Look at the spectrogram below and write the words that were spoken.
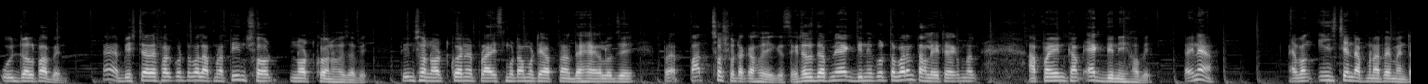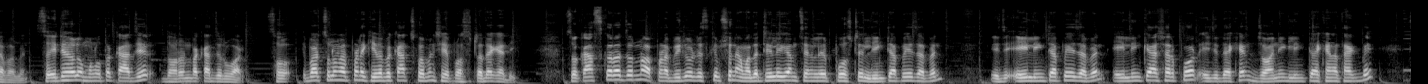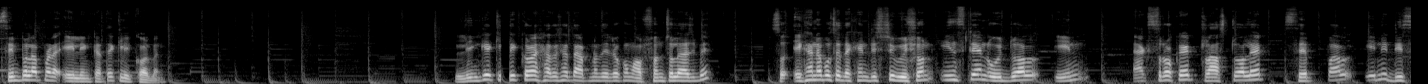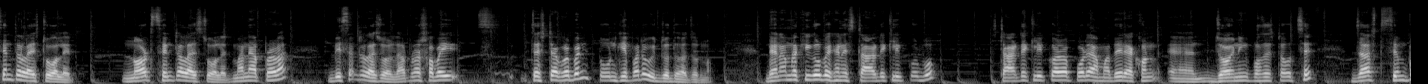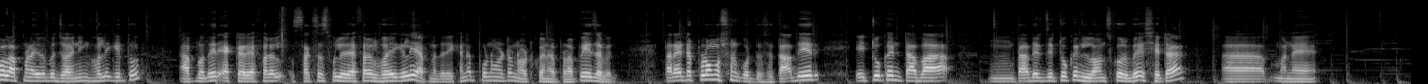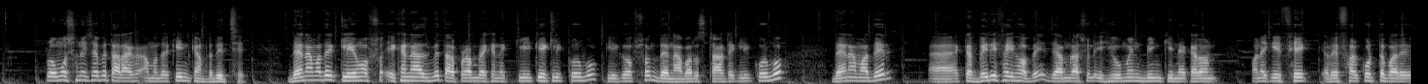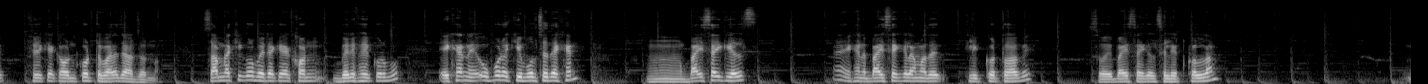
উইথড্রল পাবেন। হ্যাঁ বিশটা রেফার করতে পারলে আপনার তিনশো নট কয়েন হয়ে যাবে। তিনশো নট কয়েনের প্রাইস মোটামুটি আপনার দেখা গেল যে প্রায় পাঁচ, ছশো টাকা হয়ে গেছে। এটা যদি আপনি একদিনে করতে পারেন, তাহলে এটা আপনার আপনার ইনকাম একদিনেই হবে। তাই না? এবং ইনস্ট্যান্ট আপনারা পেমেন্টটা পাবেন। সো এটা হলো মূলত কাজের ধরন বা কাজের ওয়ার্ক সো এবার চলুন আপনারা কীভাবে কাজ করবেন সেই প্রসেসটা দেখা দিই। সো কাজ করার জন্য আপনারা ভিডিও ডিসক্রিপশনে আমাদের টেলিগ্রাম চ্যানেলের পোস্টের লিঙ্কটা পেয়ে যাবেন। এই যে এই লিঙ্কটা পেয়ে যাবেন। এই লিঙ্কে আসার পর এই যে দেখেন জয়নিং লিঙ্কটা এখানে থাকবে। সিম্পল আপনারা এই লিঙ্কটাতে ক্লিক করবেন। লিঙ্কে ক্লিক করার সাথে সাথে আপনাদের এরকম অপশন চলে আসবে। সো এখানে বলছে দেখেন distribution instant withdrawal in X rocket Trust wallet SafePal any decentralised wallet not centralised wallet মানে আপনারা ডিসেন্ট্রালাইজড ওয়ালেট আপনারা সবাই চেষ্টা করবেন টোন কিপারে উইথড্র দেওয়ার জন্য। দেন আমরা কী করব? এখানে স্টার্টে ক্লিক করব। স্টার্টে ক্লিক করার পরে আমাদের এখন জয়নিং প্রসেসটা হচ্ছে। জাস্ট সিম্পল আপনারা এভাবে জয়নিং হলে কিন্তু আপনাদের একটা রেফারেল সাকসেসফুলি রেফারেল হয়ে গেলেই আপনাদের এখানে পনেরোটা নট কয়েন আপনারা পেয়ে যাবেন। তারা এটা প্রমোশন করতেছে। তাদের এই টোকেনটা বা তাদের যে টোকেন লঞ্চ করবে সেটা মানে প্রমোশন হিসাবে তারা আমাদেরকে ইনকামটা দিচ্ছে। দেন আমাদের ক্লেম অপশন এখানে আসবে, তারপর আমরা এখানে ক্লিকে ক্লিক করব ক্লিক অপশন দেন আবারও স্টার্টে ক্লিক করব। দেন আমাদের একটা ভেরিফাই হবে যে আমরা আসলে হিউম্যান বিং কিনা, কারণ অনেকে ফেক রেফার করতে পারে ফেক অ্যাকাউন্ট করতে পারে যার জন্য। সো আমরা কী করব, এটাকে এখন ভেরিফাই করব। এখানে উপরে কি বলছে দেখেন? বাইসাইকেলস হ্যাঁ এখানে বাইসাইকেল আমাদের ক্লিক করতে হবে। সো এই বাইসাইকেল সিলেক্ট করলাম।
